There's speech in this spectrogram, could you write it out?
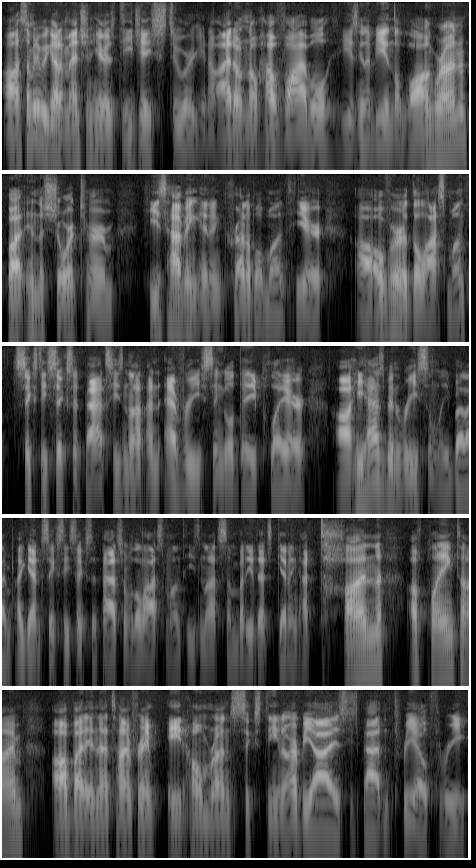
Uh, somebody we got to mention here is DJ Stewart. You know, I don't know how viable he's going to be in the long run, but in the short term, he's having an incredible month here. Uh, over the last month, 66 at bats. He's not an every single day player. Uh, he has been recently, but again, 66 at bats over the last month. He's not somebody that's getting a ton of playing time. Uh, but in that time frame, eight home runs, 16 RBIs. He's batting 303.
